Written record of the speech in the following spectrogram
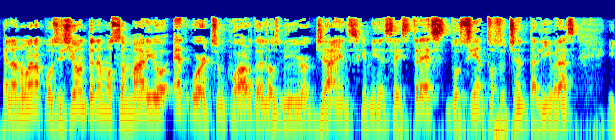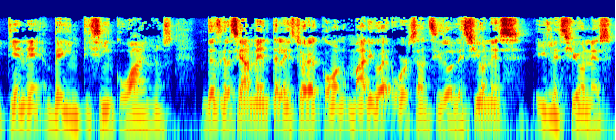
En la novena posición tenemos a Mario Edwards, un jugador de los New York Giants que mide 6'3, 280 libras y tiene 25 años. Desgraciadamente la historia con Mario Edwards han sido lesiones y lesiones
